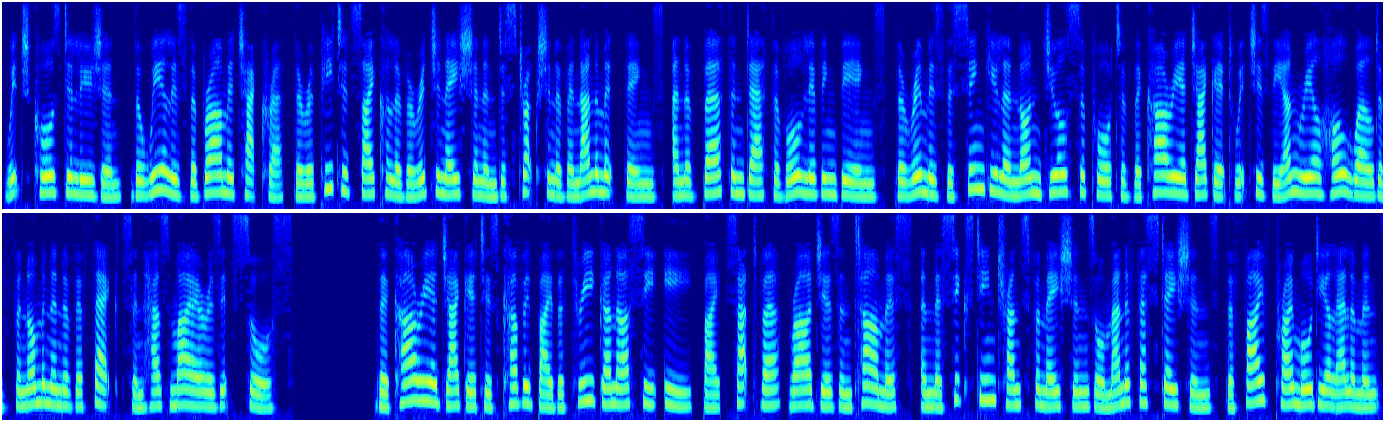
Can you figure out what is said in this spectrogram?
which cause delusion. The wheel is the Brahma chakra, the repeated cycle of origination and destruction of inanimate things, and of birth and death of all living beings the rim is the singular non-dual support of the Karya Jagat which is the unreal whole world of phenomenon of effects and has Maya as its source. The Karya Jagat is covered by the three Gunasi, e, by Sattva, Rajas and Tamas, and their sixteen transformations or manifestations the five primordial elements,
